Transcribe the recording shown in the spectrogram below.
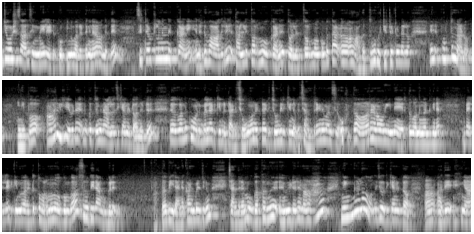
ജോഷി സാറ് സിനിമയിൽ എടുക്കും എന്ന് പറഞ്ഞിട്ട് ഇങ്ങനെ വന്നിട്ട് സിറ്റ് ഔട്ടിൽ ഇങ്ങനെ നിൽക്കുകയാണ് എന്നിട്ട് വാതിൽ തള്ളി തുറന്ന് നോക്കുകയാണ് തള്ളി തുറന്ന് നോക്കുമ്പോൾ ആ, അകത്തുനിന്ന് കുറ്റിയിട്ടിട്ടുണ്ടല്ലോ. ഏ, പുറത്തുനിന്നാണോ? ഇനിയിപ്പോൾ ആരുമില്ല ഇവിടെ എന്നൊക്കെ ഇങ്ങനെ ആലോചിക്കാൻ കേട്ടോ എന്നിട്ട് വന്ന് കോണിമ്പെല്ലാം അടിക്കുന്നുണ്ട് അടിച്ചോണിട്ട് അടിച്ചുകൊണ്ടിരിക്കുകയാണ് അപ്പോൾ ചന്ദ്ര ഇങ്ങനെ മനസ്സിൽ ഓഹ് ഇത് ആരാണോ ഈ നേരത്ത് വന്നുകൊണ്ട് ഇങ്ങനെ ബെല്ലടിക്കുന്നു പറഞ്ഞിട്ട് തുറന്ന് നോക്കുമ്പോൾ ശ്രുതിയുടെ അങ്കിൾ അപ്പോൾ ബീരാനെ കാണുമ്പോഴത്തേനും ചന്ദ്രൻ മുഖമൊക്കെ അങ്ങ് വിടരാണ് ആഹാ നിങ്ങളോ എന്ന് ചോദിക്കാൻ കേട്ടോ. ആ അതെ ഞാൻ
